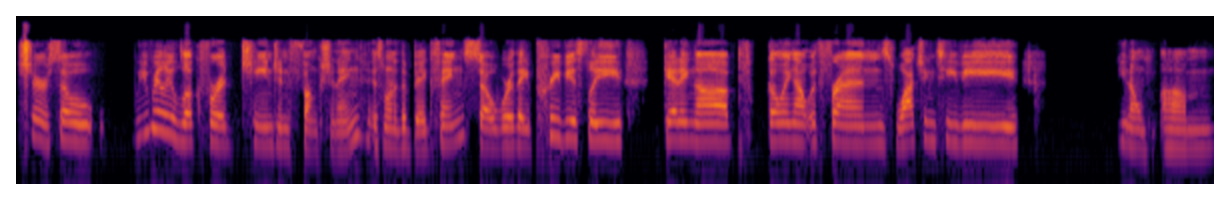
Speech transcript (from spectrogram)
Sure. So we really look for a change in functioning is one of the big things. So were they previously getting up, going out with friends, watching TV, you know, um,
